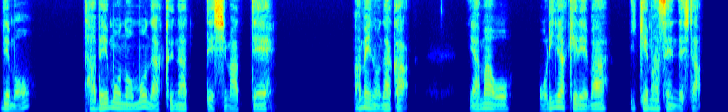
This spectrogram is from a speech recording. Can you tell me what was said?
でも、食べ物もなくなってしまって、雨の中、山を降りなければいけませんでした。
